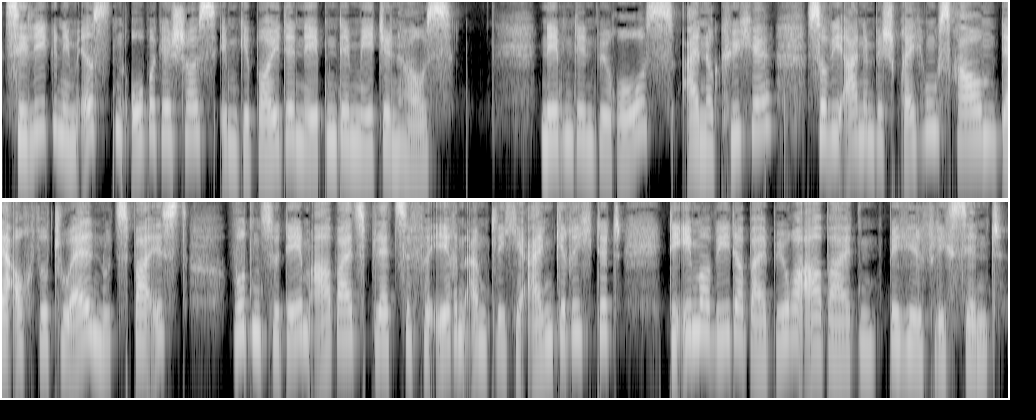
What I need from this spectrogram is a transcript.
Sie liegen im ersten Obergeschoss im Gebäude neben dem Medienhaus. Neben den Büros, einer Küche sowie einem Besprechungsraum, der auch virtuell nutzbar ist wurden zudem Arbeitsplätze für Ehrenamtliche eingerichtet, die immer wieder bei Büroarbeiten behilflich sind.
